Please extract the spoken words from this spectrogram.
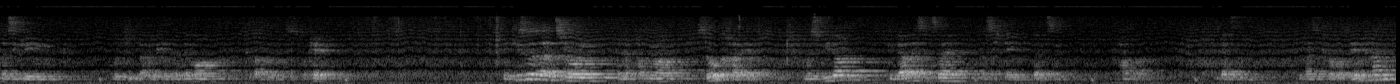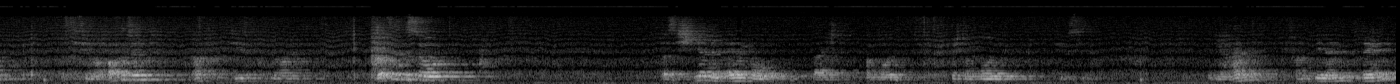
dass sie gegen multiple Angriffe immer gewappnet ist. Okay. In dieser Situation, wenn der Partner so greift, muss wieder gewährleistet sein, dass ich den ganzen Partner, den ganzen, den ganzen Körper sehen kann, dass die Finger offen sind. Ja, diese gucken wir mal. Jetzt ist es so, dass ich hier den Ellenbogen leicht am Boden, Richtung Boden fixiere. Und die Hand von innen drehen,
